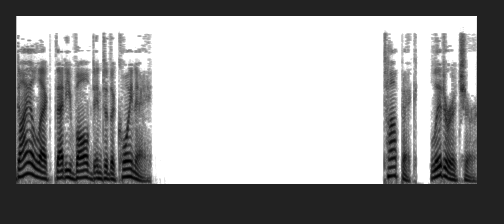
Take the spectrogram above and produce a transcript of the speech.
dialect that evolved into the Koine. Literature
